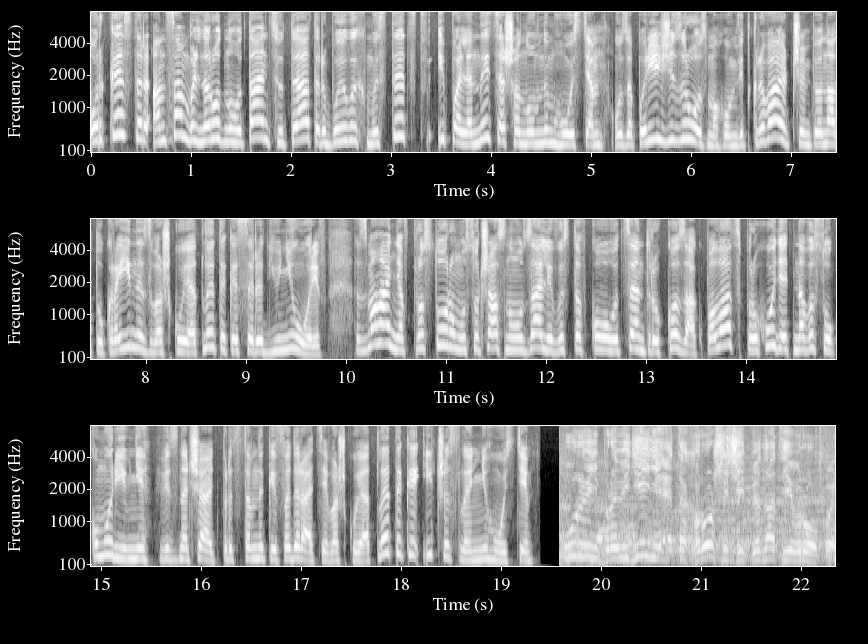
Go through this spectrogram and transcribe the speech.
Оркестр, ансамбль народного танцю, театр бойових мистецтв і паляниця шановним гостям. У Запоріжжі з розмахом відкривають чемпіонат України з важкої атлетики серед юніорів. Змагання в просторому сучасному залі виставкового центру Козак Палац проходять на високому рівні. Відзначають представники Федерації важкої атлетики і численні гості. Уровень проведения – это хороший чемпионат Европы.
